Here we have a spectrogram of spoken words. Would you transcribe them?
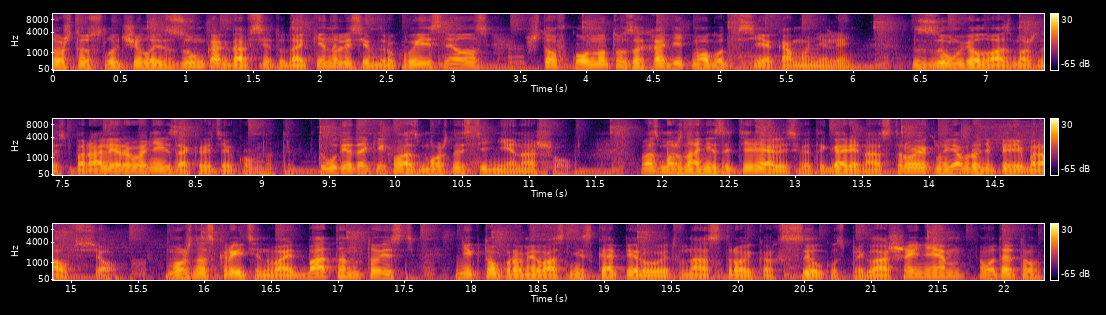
То, что случилось с Zoom, когда все туда кинулись и вдруг выяснилось, что в комнату заходить могут все, кому не лень. Zoom ввел возможность паролирования и закрытия комнаты. Тут я таких возможностей не нашел. Возможно, они затерялись в этой горе настроек, но я вроде перебрал все. Можно скрыть invite button, то есть никто кроме вас не скопирует в настройках ссылку с приглашением, вот эту,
